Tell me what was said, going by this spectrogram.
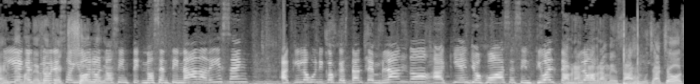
aquí en el Progreso Lloro sexóloga. no sentí, no sentí nada, dicen. Aquí los únicos que están temblando, aquí en Yojoa se sintió el temblor. Abran, abran mensajes, muchachos.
